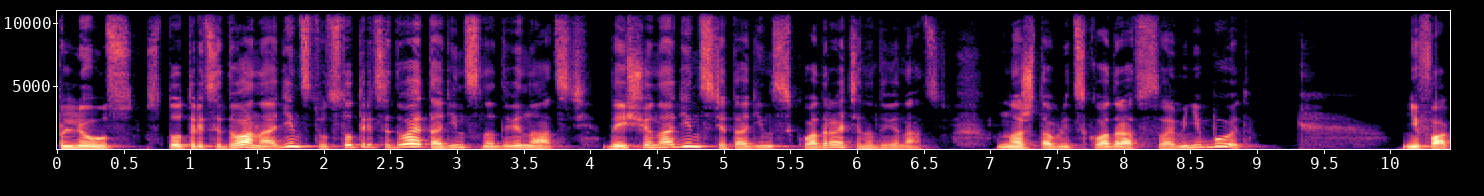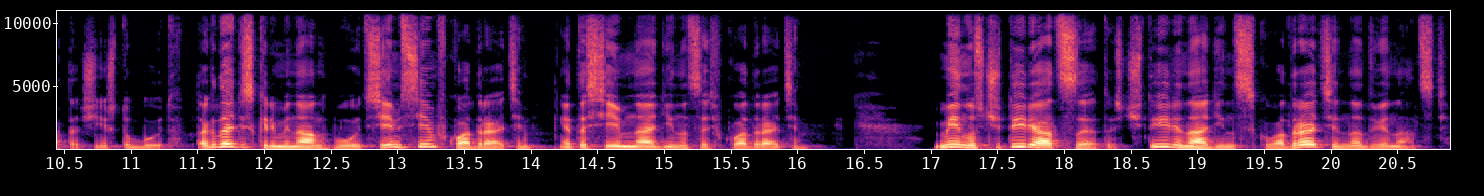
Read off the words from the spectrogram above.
плюс 132 на 11. Вот 132 это 11 на 12. Да еще на 11 это 11 в квадрате на 12. У нас же таблицы квадратов с вами не будет. Не факт, точнее, что будет. Тогда дискриминант будет 77 в квадрате. Это 7 на 11 в квадрате. Минус 4 АС. То есть 4 на 11 в квадрате на 12.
